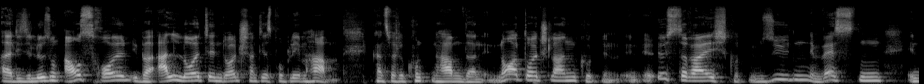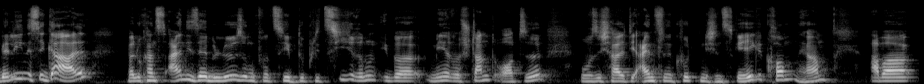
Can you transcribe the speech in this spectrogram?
äh, diese Lösung ausrollen über alle Leute in Deutschland, die das Problem haben. Du kannst zum Beispiel Kunden haben dann in Norddeutschland, Kunden in, in, in Österreich, Kunden im Süden, im Westen, in Berlin, ist egal weil du kannst ein dieselbe Lösung im Prinzip duplizieren über mehrere Standorte, wo sich halt die einzelnen Kunden nicht ins Gehege kommen, ja. Aber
